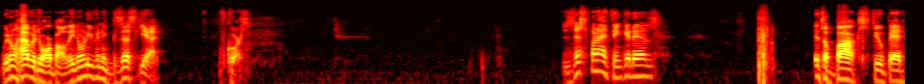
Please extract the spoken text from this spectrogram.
We don't have a doorbell. They don't even exist yet. Of course. Is this what I think it is? It's a box, stupid.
